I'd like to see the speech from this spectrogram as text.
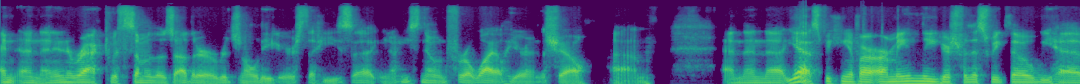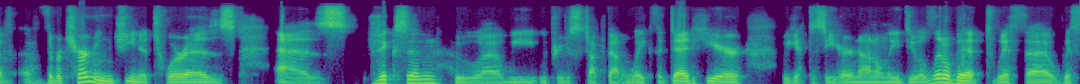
and and, and interact with some of those other original leaguers that he's uh, you know he's known for a while here in the show. Um, and then, uh, yeah, speaking of our, our main leaguers for this week, though, we have uh, the returning Gina Torres as Vixen, who uh, we we previously talked about in Wake the Dead. Here, we get to see her not only do a little bit with uh, with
